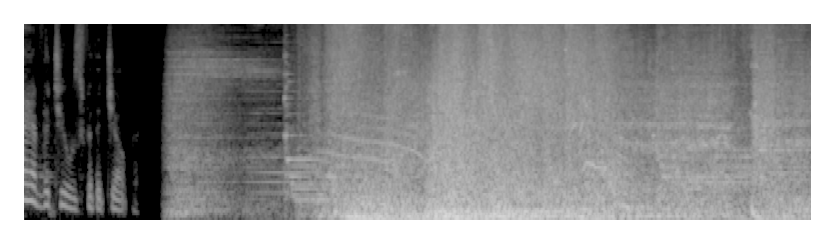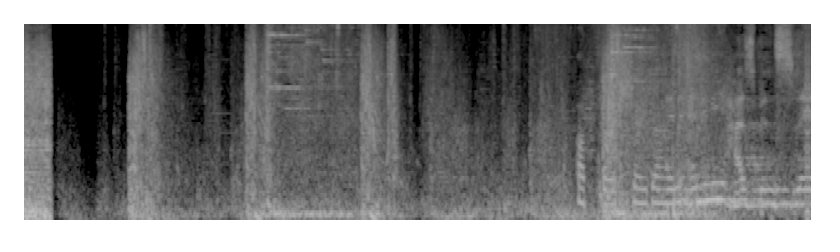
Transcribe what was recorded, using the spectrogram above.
I have the tools for the job. Up first, An enemy has been slain.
